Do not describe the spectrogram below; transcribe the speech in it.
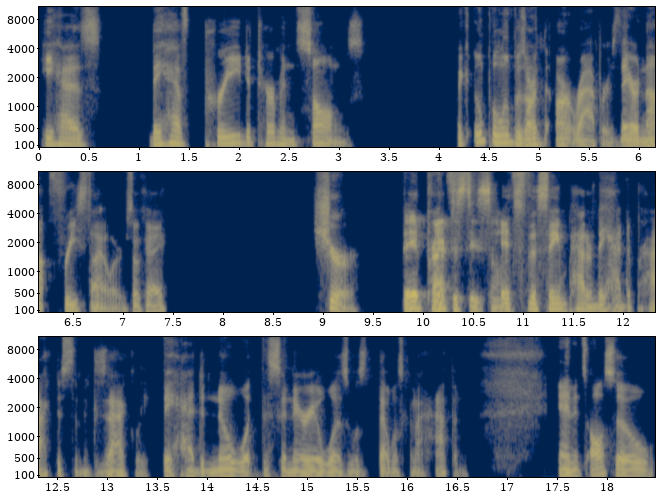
he has they have predetermined songs. Like Oompa Loompas aren't aren't rappers. They are not freestylers. Okay. Sure, They had practiced these songs. it's the same pattern. They had to practice them exactly. They had to know what the scenario was was that was going to happen. And it's also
